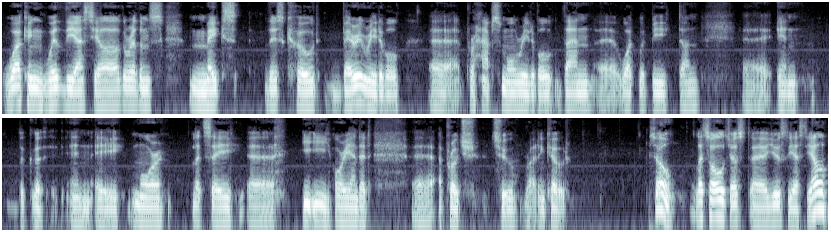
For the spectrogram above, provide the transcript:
working with the STL algorithms makes this code very readable, uh, perhaps more readable than uh, what would be done uh, in the in a more, let's say, EE uh, oriented uh, approach to writing code. So let's all just uh, use the STL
